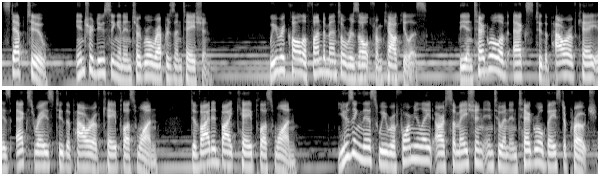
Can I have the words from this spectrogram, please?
Step 2 Introducing an integral representation. We recall a fundamental result from calculus. The integral of x to the power of k is x raised to the power of k plus 1, divided by k plus 1. Using this, we reformulate our summation into an integral based approach,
